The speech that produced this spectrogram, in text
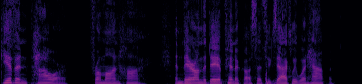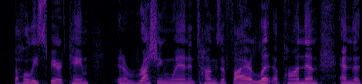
given power from on high. And there on the day of Pentecost, that's exactly what happened. The Holy Spirit came in a rushing wind and tongues of fire lit upon them, and the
